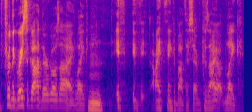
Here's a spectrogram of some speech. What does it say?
for the grace of God, there goes I. Like, Hmm. if if I think about this ever because I like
